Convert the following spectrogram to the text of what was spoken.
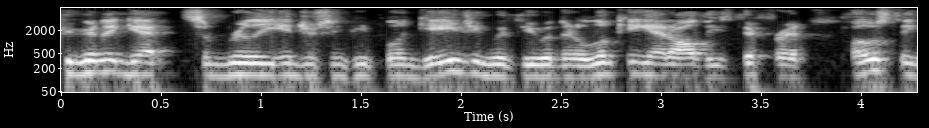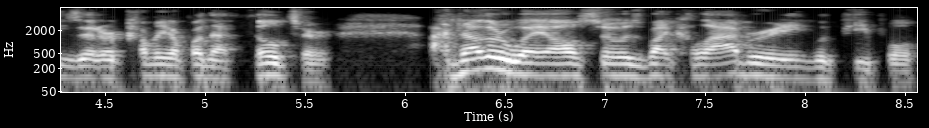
you're going to get some really interesting people engaging with you and they're looking at all these different postings that are coming up on that filter. Another way also is by collaborating with people.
